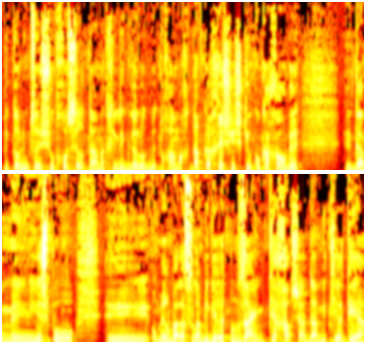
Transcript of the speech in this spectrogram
פתאום למצוא איזשהו חוסר טעם, מתחיל להתגלות בתוכם, אך דווקא אחרי שהשקיעו כל כך הרבה. גם אה, יש פה, אה, אומר בעל הסולם באיגרת נ"ז, כי אחר שאדם מתייגע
